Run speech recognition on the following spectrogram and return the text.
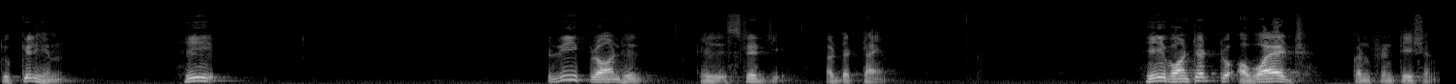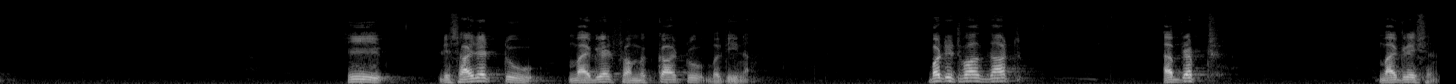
to kill him, he replanned his, his strategy at that time. He wanted to avoid confrontation. He decided to migrate from Mecca to Medina. But it was not abrupt migration.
